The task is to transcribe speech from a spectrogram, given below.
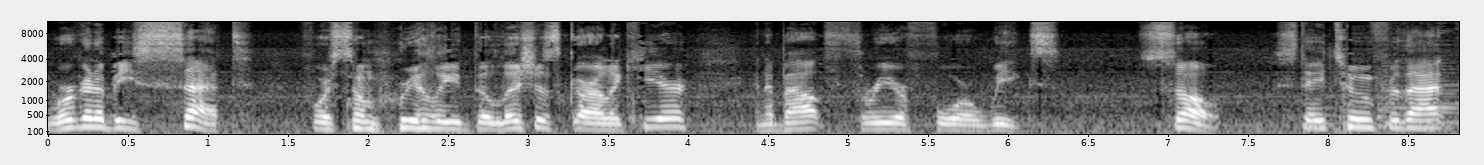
we're gonna be set for some really delicious garlic here in about three or four weeks. So stay tuned for that.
